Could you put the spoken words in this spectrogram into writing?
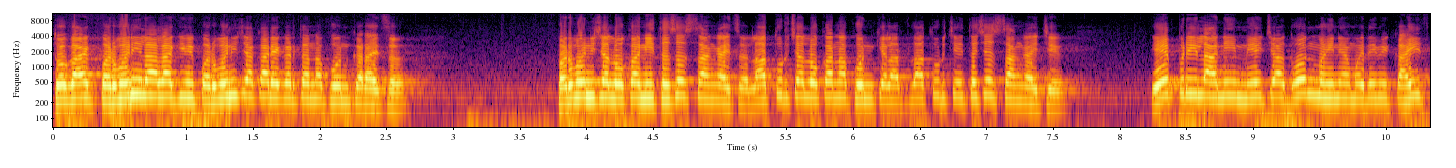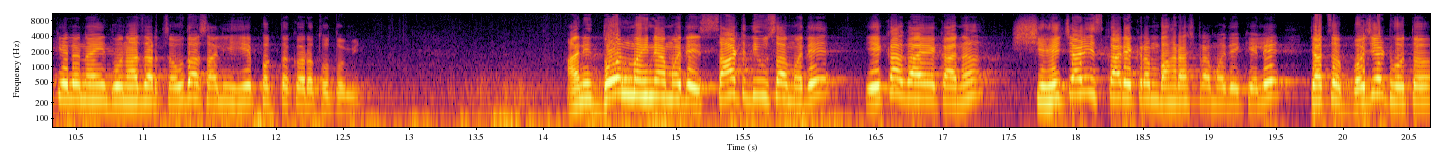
तो गायक परभणीला आला की मी परभणीच्या कार्यकर्त्यांना फोन करायचं. परभणीच्या लोकांनी तसंच सांगायचं. लातूरच्या लोकांना फोन केला लातूरचे तसेच सांगायचे. एप्रिल आणि मेच्या दोन महिन्यामध्ये मी काहीच केलं नाही. दोन हजार चौदा साली हे फक्त करत होतो मी. आणि दोन महिन्यामध्ये साठ दिवसामध्ये एका गायकानं शेहेचाळीस कार्यक्रम महाराष्ट्रामध्ये केले. त्याचं बजेट होतं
